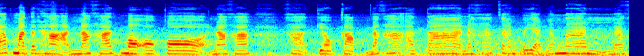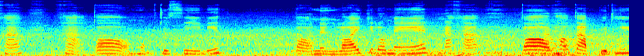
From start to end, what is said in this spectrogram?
รับมาตรฐานนะคะมอกนะคะค่ะเกี่ยวกับนะคะอัตรานะคะ การประหยัดน้ำมันนะคะค่ะก็ 6.4 ลิตรต่อ 100 กิโลเมตรนะคะ ก็เท่ากับอยู่ที่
